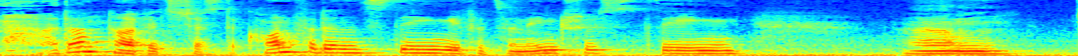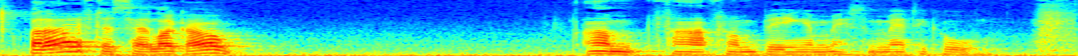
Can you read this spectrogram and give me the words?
I, I don't know if it's just a confidence thing, if it's an interest thing, um, but I have to say, like, I, I'm far from being a mathematical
